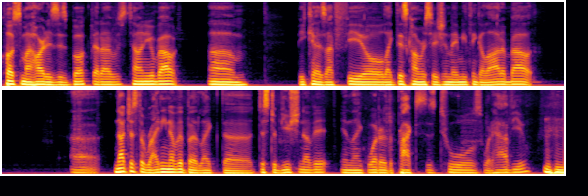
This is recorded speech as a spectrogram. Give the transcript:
close to my heart is this book that I was telling you about. Um, because I feel like this conversation made me think a lot about uh, not just the writing of it, but like the distribution of it and like what are the practices, tools, what have you. Mm-hmm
